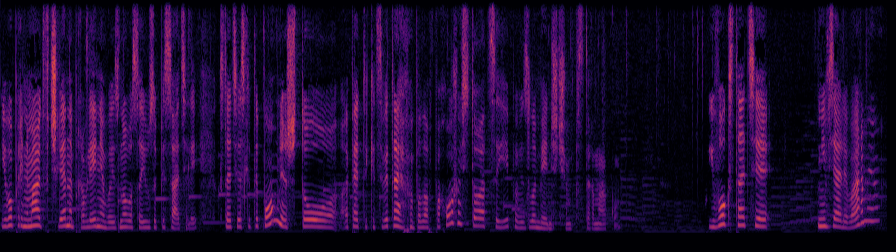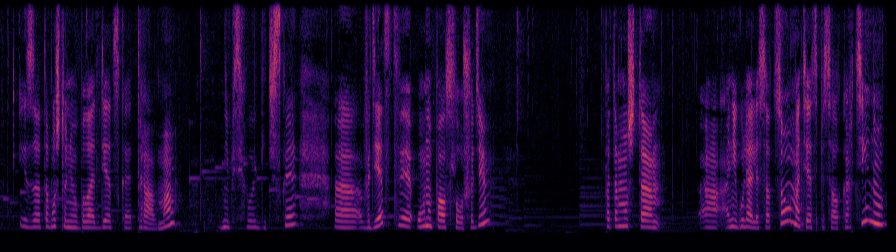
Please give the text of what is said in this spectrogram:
его принимают в члены правления Выездного союза писателей. Кстати, если ты помнишь, что, опять-таки, Цветаева была в похожей ситуации, ей повезло меньше, чем Пастернаку. Его, кстати, не взяли в армию из-за того, что у него была детская травма, не психологическая, в детстве он упал с лошади, потому что э, они гуляли с отцом, отец писал картину,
